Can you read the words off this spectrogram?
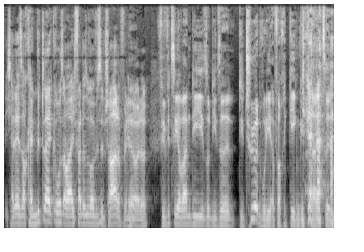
ich hatte jetzt auch kein Mitleid groß, aber ich fand das immer ein bisschen schade für die Leute. Viel witziger waren die, so diese, die Türen, wo die einfach gegengeknallt sind.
